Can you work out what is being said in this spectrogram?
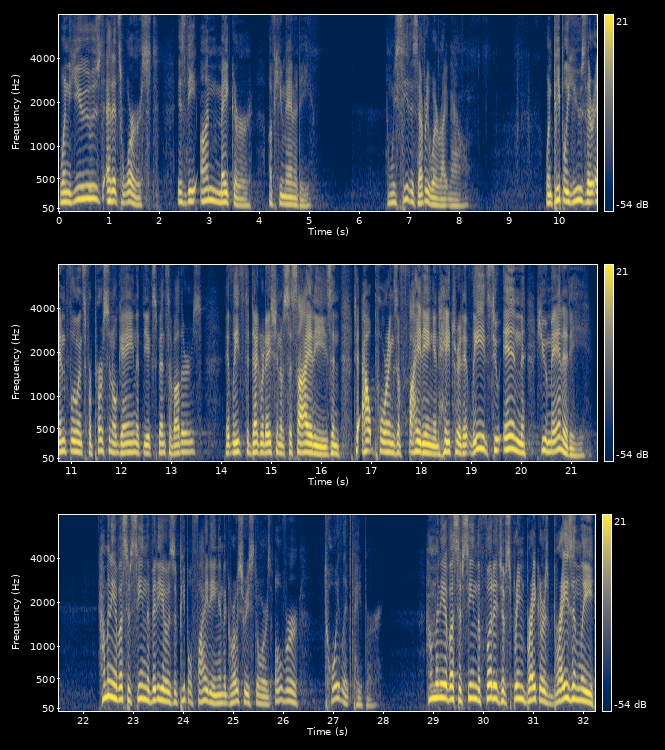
when used at its worst, is the unmaker of humanity. And we see this everywhere right now. When people use their influence for personal gain at the expense of others, it leads to degradation of societies and to outpourings of fighting and hatred. It leads to inhumanity. How many of us have seen the videos of people fighting in the grocery stores over toilet paper? How many of us have seen the footage of spring breakers brazenly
